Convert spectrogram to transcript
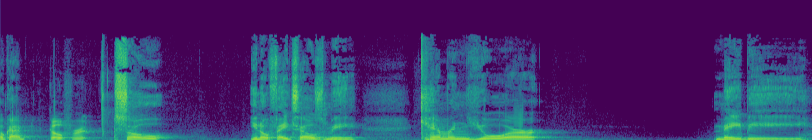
Okay. Go for it. So, you know, Faye tells me, Cameron, your maybe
